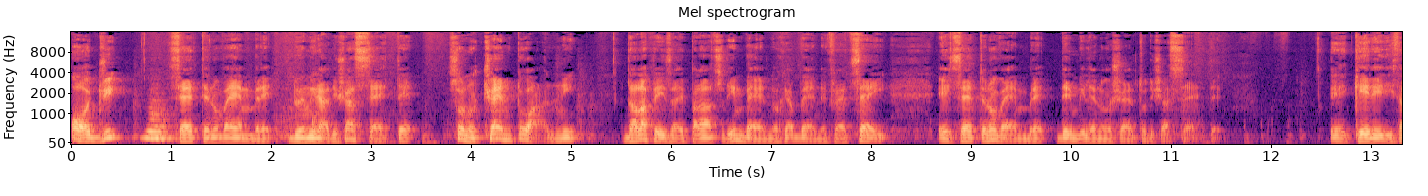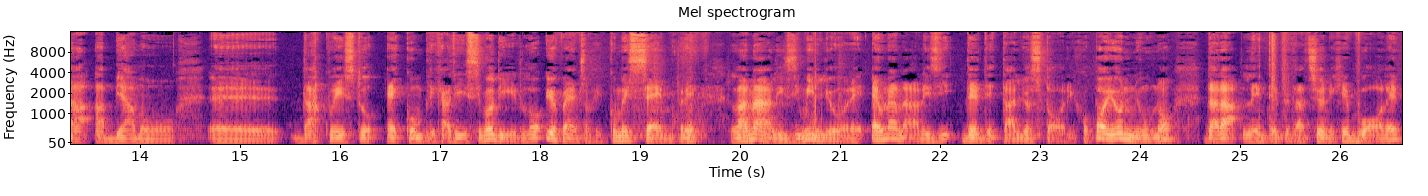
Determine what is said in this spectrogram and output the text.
Oggi, 7 novembre 2017, sono 100 anni dalla presa del Palazzo d'Inverno che avvenne fra il 6 e il 7 novembre del 1917. Eh, che eredità abbiamo eh, da questo è complicatissimo dirlo. Io penso che come sempre l'analisi migliore è un'analisi del dettaglio storico. Poi ognuno darà le interpretazioni che vuole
